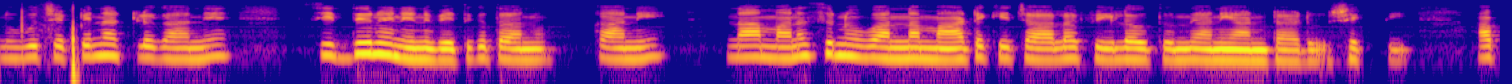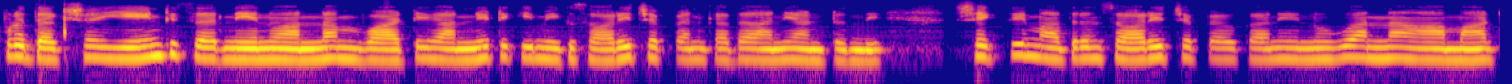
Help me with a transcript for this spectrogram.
నువ్వు చెప్పినట్లుగానే సిద్ధుని నేను వెతుకుతాను. కానీ నా మనసు నువ్వు అన్న మాటకి చాలా ఫీల్ అవుతుంది అని అంటాడు శక్తి. అప్పుడు దక్ష ఏంటి సార్ నేను అన్న వాటి అన్నిటికీ మీకు సారీ చెప్పాను కదా అని అంటుంది. శక్తి మాత్రం సారీ చెప్పావు కానీ నువ్వు అన్న ఆ మాట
